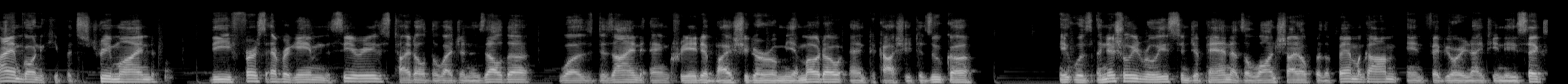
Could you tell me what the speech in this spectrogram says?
I am going to keep it streamlined. The first ever game in the series, titled The Legend of Zelda, was designed and created by Shigeru Miyamoto and Takashi Tezuka. It was initially released in Japan as a launch title for the Famicom in February 1986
